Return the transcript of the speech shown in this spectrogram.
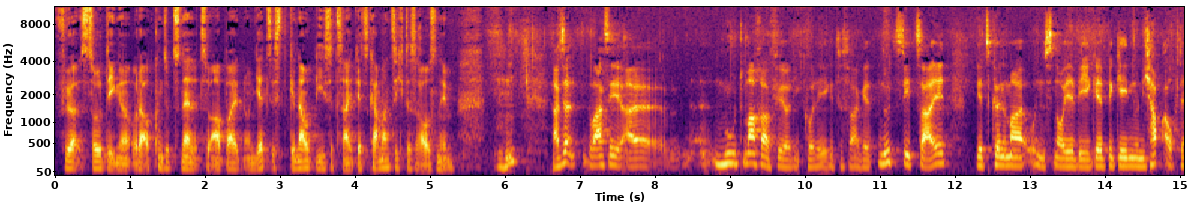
für so Dinge oder auch konzeptionell zu arbeiten. Und jetzt ist genau diese Zeit. Jetzt kann man sich das rausnehmen. Mhm. Also quasi äh, Mutmacher für die Kollegen zu sagen, nutzt die Zeit, jetzt können wir uns neue Wege begeben. Und ich habe auch die,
